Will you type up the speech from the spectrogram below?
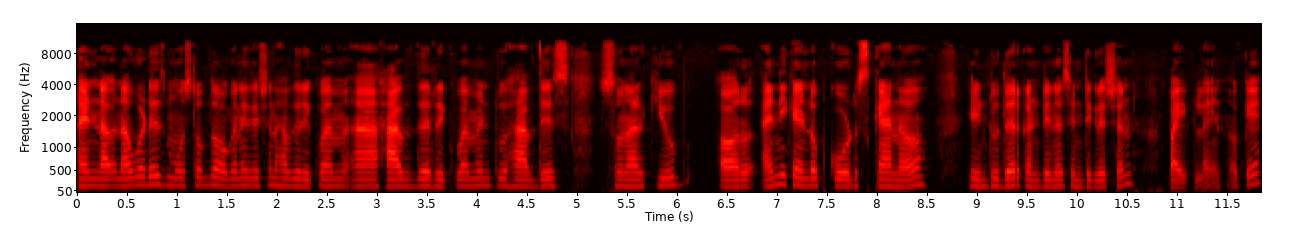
and now nowadays most of the organization have the requirement uh, have the requirement to have this sonarqube or any kind of code scanner into their continuous integration pipeline okay?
